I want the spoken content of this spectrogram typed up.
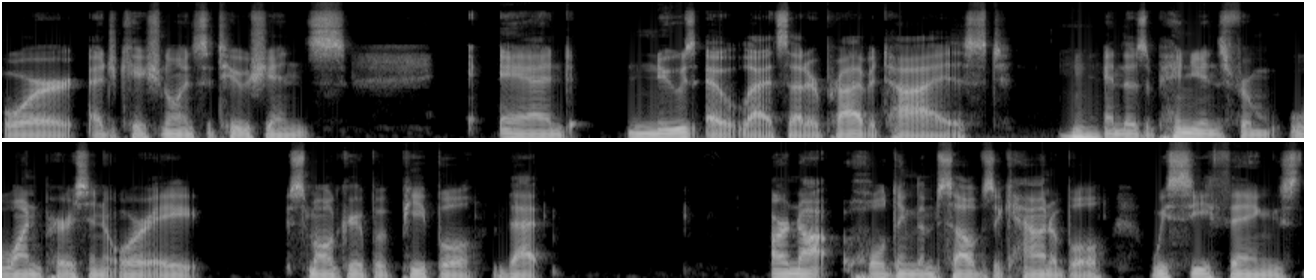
or educational institutions and news outlets that are privatized, mm-hmm. and those opinions from one person or a small group of people that are not holding themselves accountable. We see things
